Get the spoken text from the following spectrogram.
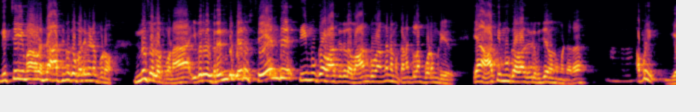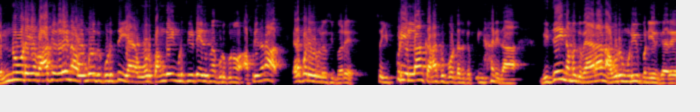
நிச்சயமா வந்து அதிமுக பலவீனப்படும். இன்னும் சொல்ல போனா இவர்கள் ரெண்டு பேரும் சேர்ந்து திமுக வாக்குகளை வாங்குவாங்க நம்ம கணக்கெல்லாம் போட முடியாது. ஏன் அதிமுக வாக்குகளை விஜய் வாங்க மாட்டாரா? அப்போ என்னுடைய வாக்குகளை நான் உங்களுக்கு கொடுத்து ஒரு பங்கையும் கொடுத்துக்கிட்டே இதுக்கு நான் கொடுக்கணும்? அப்படிதானே எடப்பாடி அவர்கள் யோசிப்பாரு. சோ இப்படி எல்லாம் கணக்கு போட்டதுக்கு பின்னாடிதான் விஜய் நமக்கு வேணாம்னு அவரு முடிவு பண்ணியிருக்காரு.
